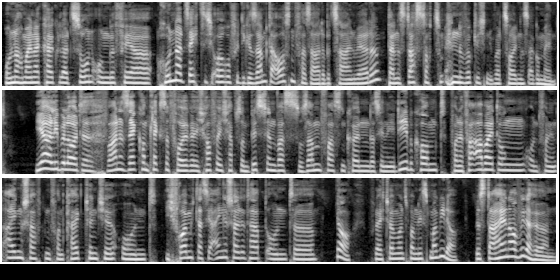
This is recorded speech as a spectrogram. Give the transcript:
und nach meiner Kalkulation ungefähr 160 Euro für die gesamte Außenfassade bezahlen werde, dann ist das doch zum Ende wirklich ein überzeugendes Argument. Ja, liebe Leute, war eine sehr komplexe Folge. Ich hoffe, ich habe so ein bisschen was zusammenfassen können, dass ihr eine Idee bekommt von der Verarbeitung und von den Eigenschaften von Kalktünche. Und ich freue mich, dass ihr eingeschaltet habt und äh, ja, Vielleicht hören wir uns beim nächsten Mal wieder. Bis dahin auf Wiederhören.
